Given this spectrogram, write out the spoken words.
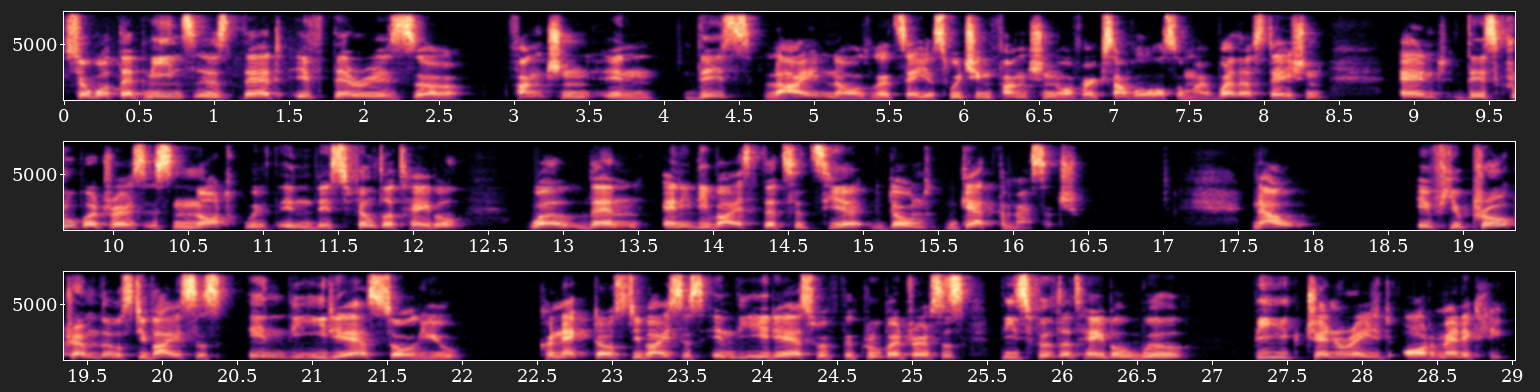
So what that means is that if there is a function in this line, now let's say a switching function or for example also my weather station, and this group address is not within this filter table, well then any device that sits here don't get the message. Now if you program those devices in the ETS, so you connect those devices in the ETS with the group addresses, these filter table will be generated automatically.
